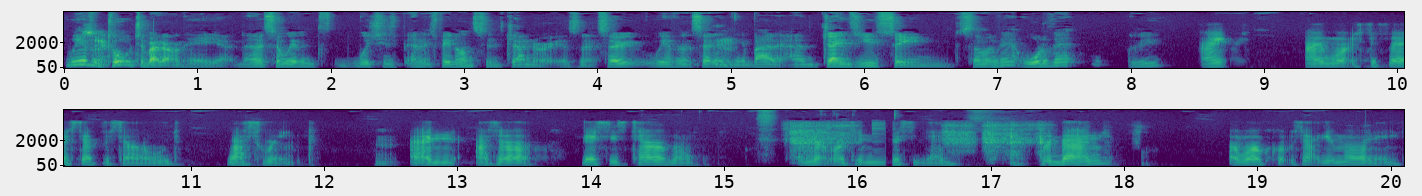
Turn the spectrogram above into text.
We haven't Sorry. talked about it on here yet. No, so we haven't, which is, and it's been on since January, hasn't it? So we haven't said Hmm. anything about it. And James, you've seen some of it, all of it, have you? I I watched the first episode last week, Hmm. and I thought this is terrible. I'm not watching this again. But then I woke up Saturday morning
